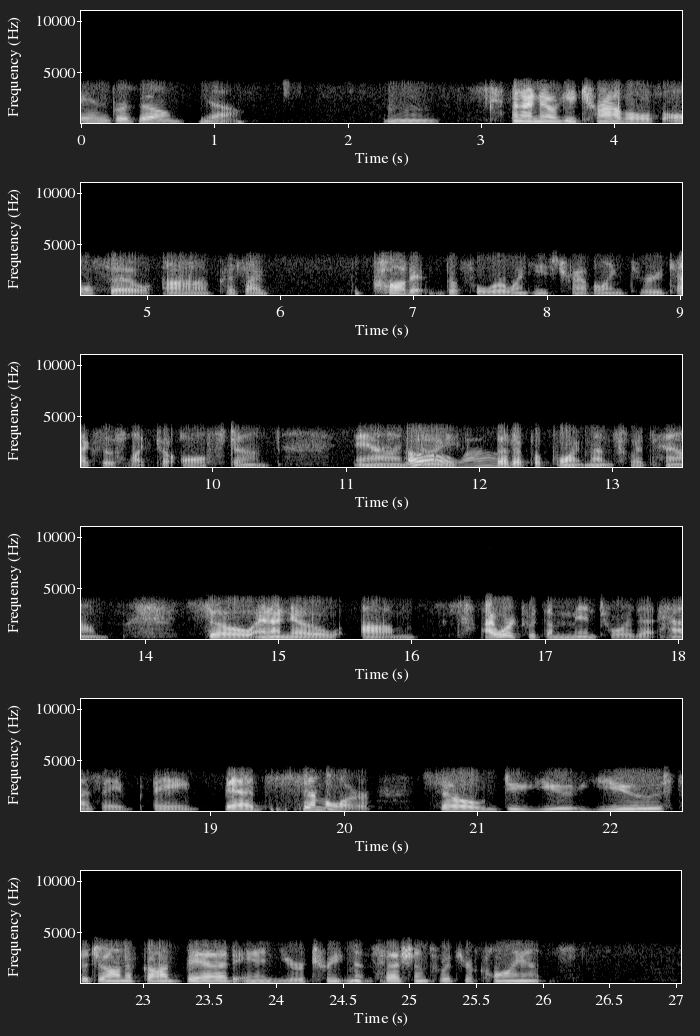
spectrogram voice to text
in Brazil. Yeah. Mm. And I know he travels also because I've caught it before when he's traveling through Texas, like to Austin, and Oh, I wow. set up appointments with him. So, and I know um, I worked with a mentor that has a a bed similar. So, do you use the John of God bed in your treatment sessions with your clients?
